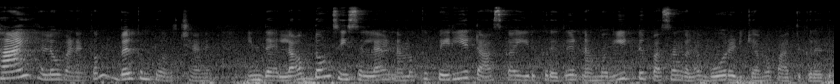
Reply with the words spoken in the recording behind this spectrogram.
ஹாய் ஹலோ வணக்கம். வெல்கம் டு அவர் சேனல் இந்த லாக்டவுன் சீசனில் நமக்கு பெரிய டாஸ்காக இருக்கிறது நம்ம வீட்டு பசங்களை போர் அடிக்காமல் பார்த்துக்கிறது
